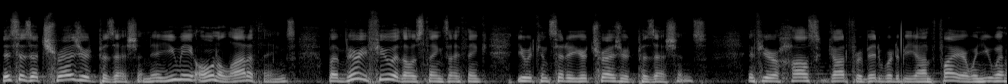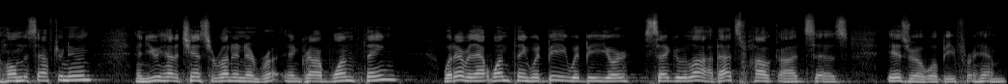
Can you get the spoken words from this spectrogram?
This is a treasured possession. Now, you may own a lot of things, but very few of those things, I think, you would consider your treasured possessions. If your house, God forbid, were to be on fire when you went home this afternoon and you had a chance to run in and, and grab one thing, whatever that one thing would be, would be your segulah. That's how God says Israel will be for him.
